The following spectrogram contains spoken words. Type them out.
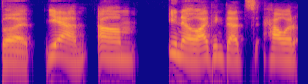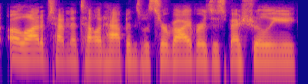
But yeah, um, you know, I think that's how it a lot of time that's how it happens with survivors, especially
